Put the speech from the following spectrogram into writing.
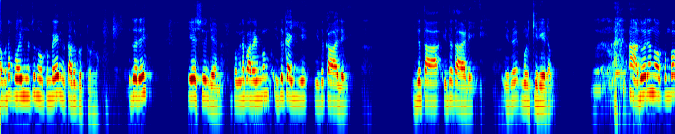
അവിടെ പോയി നിന്നിട്ട് നോക്കുമ്പോഴേ നിങ്ങൾക്ക് അത് കിട്ടുള്ളൂ. ഇതൊരു യേശുവിന്റെയാണ് അപ്പോൾ ഇങ്ങനെ പറയുമ്പം ഇത് കൈ ഇത് കാൽ ഇത് താ ഇത് താടി ഇത് മുൾക്കിരീടം. ആ ദൂരം നോക്കുമ്പോൾ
